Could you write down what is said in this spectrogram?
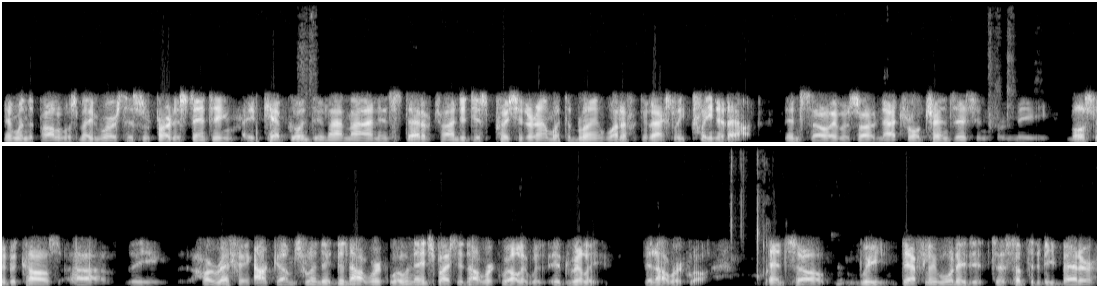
And when the problem was made worse, this was part of stenting. It kept going through my mind. Instead of trying to just push it around with the balloon, what if we could actually clean it out? And so it was a natural transition for me, mostly because of the horrific outcomes when it did not work well. When the Inspice did not work well, it was it really did not work well. And so we definitely wanted it to something to be better,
